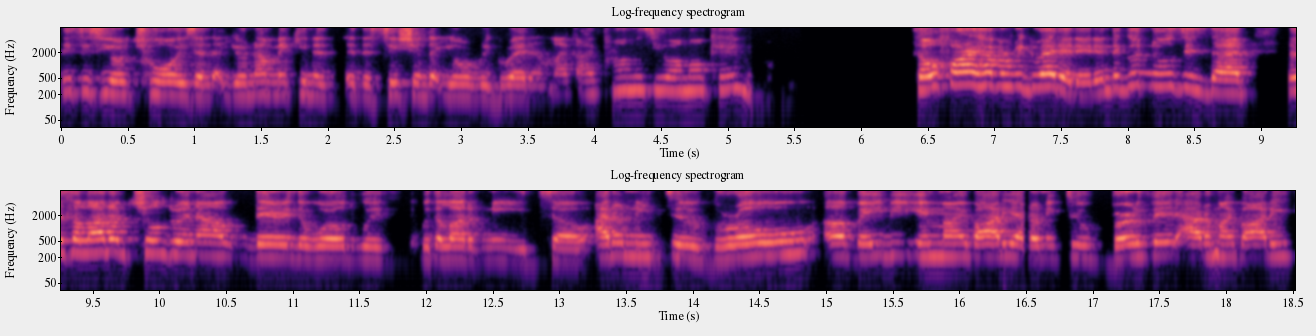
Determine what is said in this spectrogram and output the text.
this is your choice and that you're not making a, a decision that you'll regret. And I'm like, I promise you, I'm okay. So far, I haven't regretted it. And the good news is that there's a lot of children out there in the world with with a lot of needs. So I don't need mm. to grow a baby in my body. I don't need to birth it out of my body.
